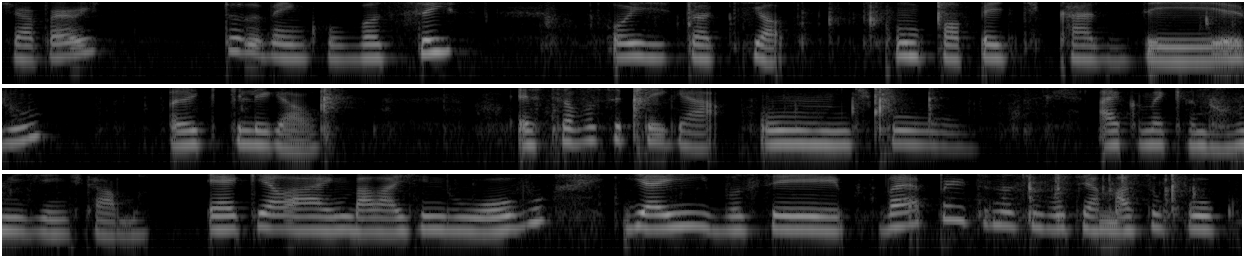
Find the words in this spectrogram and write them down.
Strawberries, tudo bem com vocês? Hoje estou aqui, ó, com um poppet caseiro. Olha que legal. É só você pegar um, tipo... Ai, como é que é o nome, gente? Calma. É aquela embalagem do ovo. E aí, você vai apertando assim, você amassa um pouco.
